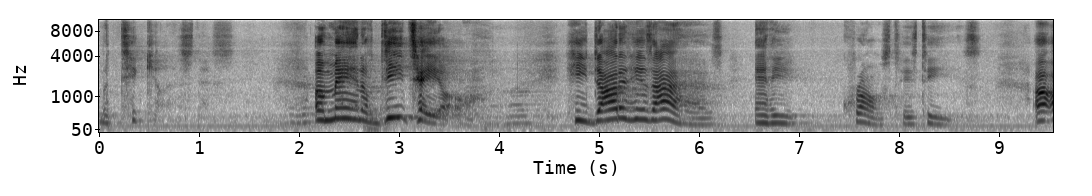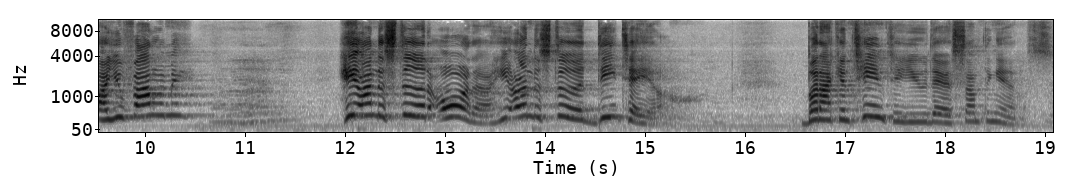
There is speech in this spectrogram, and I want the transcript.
meticulousness, a man of detail. He dotted his I's and he crossed his T's. Uh, are you following me? He understood order, he understood detail. But I contend to you, there's something else.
